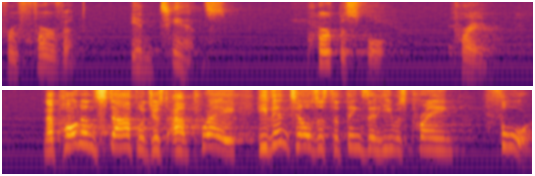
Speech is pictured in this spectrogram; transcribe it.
through fervent, intense, purposeful prayer. Now, Paul doesn't stop with just, I pray. He then tells us the things that he was praying for.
